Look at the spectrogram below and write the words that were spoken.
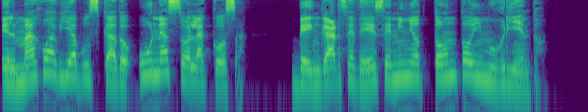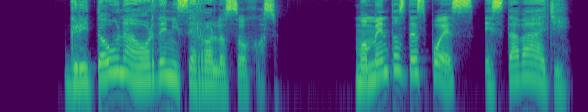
el mago había buscado una sola cosa, vengarse de ese niño tonto y mugriento. Gritó una orden y cerró los ojos. Momentos después, estaba allí,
